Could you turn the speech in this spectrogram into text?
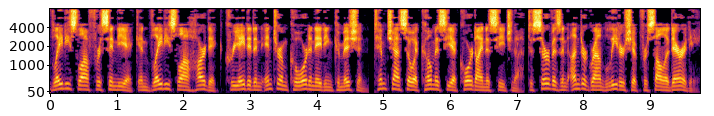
Władysław Frasyniuk and Władysław Hardych created an interim coordinating commission to serve as an underground leadership for Solidarity.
